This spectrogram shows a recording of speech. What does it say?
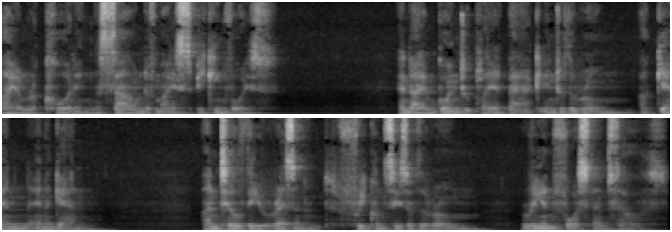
I am recording the sound of my speaking voice, and I am going to play it back into the room again and again until the resonant frequencies of the room reinforce themselves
